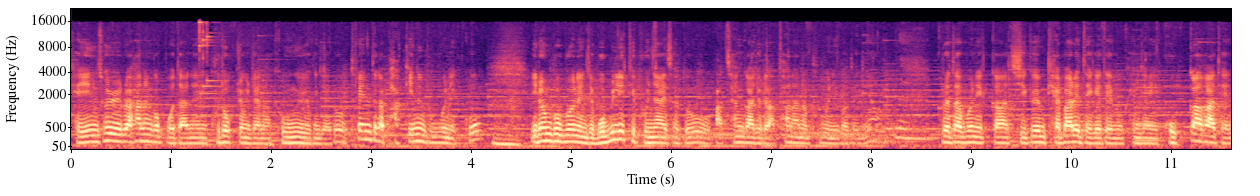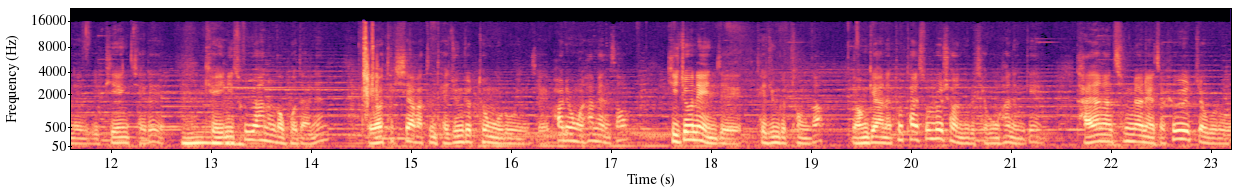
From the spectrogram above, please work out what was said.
개인 소유를 하는 것보다는 구독종자나 공유 경제로 트렌드가 바뀌는 부분이 있고 음. 이런 부분은 이제 모빌리티 분야에서도 마찬가지로 나타나는 부분이거든요. 네. 그러다 보니까 지금 개발이 되게 되면 굉장히 고가가 되는 이 비행체를 음. 개인이 소유하는 것보다는 에어택시와 같은 대중교통으로 이제 활용을 하면서 기존의 이제 대중교통과 연계하는 토탈 솔루션으로 제공하는 게 다양한 측면에서 효율적으로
